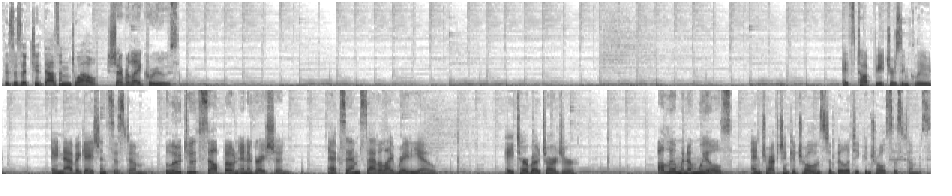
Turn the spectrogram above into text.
This is a 2012 Chevrolet Cruze. Its top features include a navigation system, Bluetooth cell phone integration, XM satellite radio, a turbocharger, aluminum wheels, and traction control and stability control systems.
